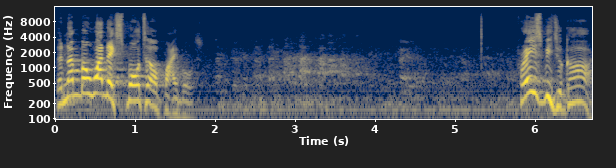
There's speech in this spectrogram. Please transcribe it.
the number one exporter of Bibles. Praise be to God.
